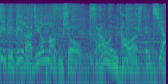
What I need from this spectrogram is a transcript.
Die BB Radio Morgenshow. Frauenpower Spezial.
